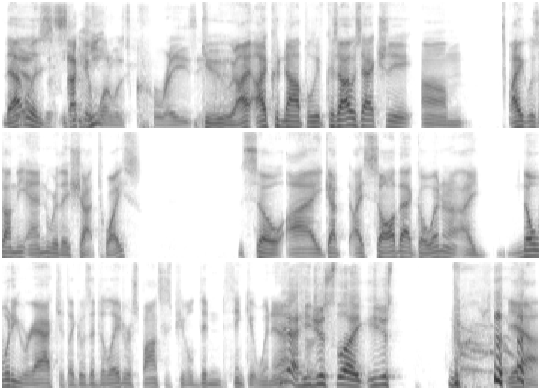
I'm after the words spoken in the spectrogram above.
That yeah, was the second he, one was crazy, dude. I, I could not believe because I was actually um I was on the end where they shot twice. So I got I saw that go in and I nobody reacted like it was a delayed response because people didn't think it went in. Yeah, he just like he just yeah,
